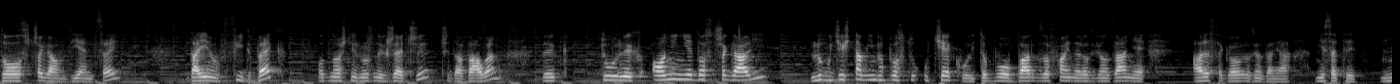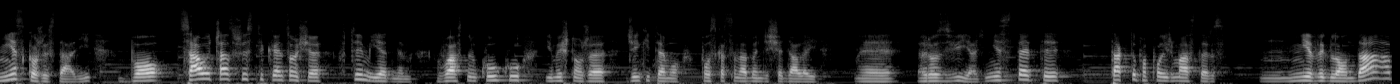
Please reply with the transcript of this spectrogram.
dostrzegam więcej, daję feedback odnośnie różnych rzeczy, czy dawałem, y, których oni nie dostrzegali lub gdzieś tam im po prostu uciekły i to było bardzo fajne rozwiązanie, ale z tego rozwiązania niestety nie skorzystali, bo cały czas wszyscy kręcą się w tym jednym własnym kółku i myślą, że dzięki temu polska scena będzie się dalej e, rozwijać. Niestety tak to po Polish Masters mm, nie wygląda, a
